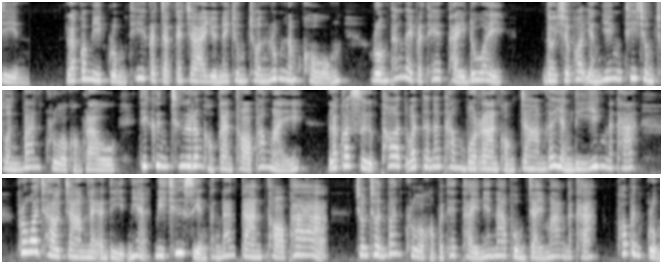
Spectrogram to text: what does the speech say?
จีน แล้วก็มีกลุ่มที่กระจัดกระจายอยู่ในชุมชนลุ่มน้ำโขง รวมทั้งในประเทศไทยด้วย โดยเฉพาะอย่างยิ่งที่ชุมชนบ้านครัวของเรา ที่ขึ้นชื่อเรื่องของการทอผ้าไหม แล้วก็สืบทอดวัฒนธรรมโบราณของจามได้อย่างดียิ่งนะคะ เพราะว่าชาวจามในอดีตเนี่ยมีชื่อเสียงทางด้านการทอผ้า ชุมชนบ้านครัวของประเทศไทยเนี่ยน่าภูมิใจมากนะคะ เพราะเป็นกลุ่ม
